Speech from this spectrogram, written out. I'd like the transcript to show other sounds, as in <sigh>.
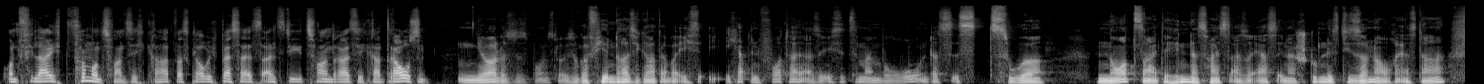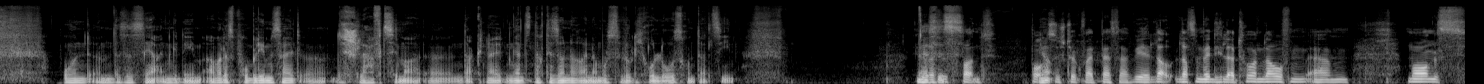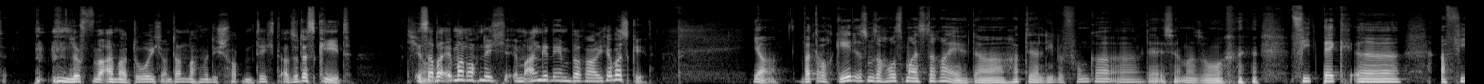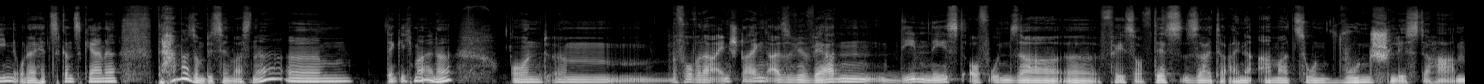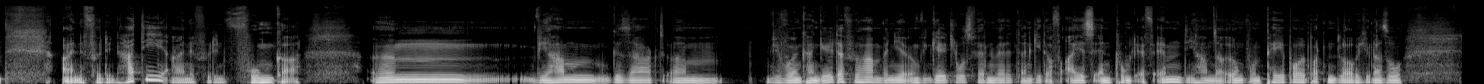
und vielleicht 25 Grad, was glaube ich besser ist als die 32 Grad draußen. Ja, das ist bei uns, glaube ich, sogar 34 Grad, aber ich, ich habe den Vorteil, also ich sitze in meinem Büro und das ist zur Nordseite hin. Das heißt also, erst in einer Stunde ist die Sonne auch erst da. Und ähm, das ist sehr angenehm. Aber das Problem ist halt äh, das Schlafzimmer. Äh, da knallt den ganzen Tag die Sonne rein, da musst du wirklich Rollos runterziehen. Ja, das, das ist, ist bei uns, bei uns ja. ein Stück weit besser. Wir lau lassen Ventilatoren laufen. Ähm, morgens <clears throat> lüften wir einmal durch und dann machen wir die Schotten dicht. Also das geht. Tja. Ist aber immer noch nicht im angenehmen Bereich, aber es geht. Ja, was auch geht, ist unsere Hausmeisterei. Da hat der liebe Funker, äh, der ist ja immer so <laughs> Feedback-affin äh, oder hätte es ganz gerne. Da haben wir so ein bisschen was, ne? Ähm, Denke ich mal, ne? Und ähm, bevor wir da einsteigen, also wir werden demnächst auf unserer äh, Face of Death Seite eine Amazon Wunschliste haben. Eine für den Hatti, eine für den Funker. Ähm, wir haben gesagt, ähm, wir wollen kein Geld dafür haben. Wenn ihr irgendwie Geld loswerden werdet, dann geht auf isn.fm. Die haben da irgendwo einen Paypal-Button, glaube ich, oder so.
